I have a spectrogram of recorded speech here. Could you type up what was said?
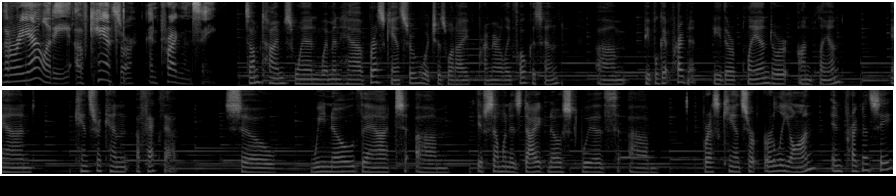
the reality of cancer and pregnancy. Sometimes, when women have breast cancer, which is what I primarily focus in, um, people get pregnant, either planned or unplanned, and cancer can affect that. So, we know that um, if someone is diagnosed with um, breast cancer early on in pregnancy,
